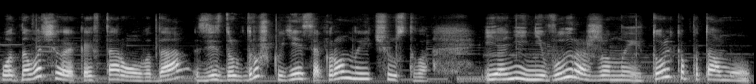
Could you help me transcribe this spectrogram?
у одного человека и второго, да, здесь друг дружку есть огромные чувства, и они не выражены только потому,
